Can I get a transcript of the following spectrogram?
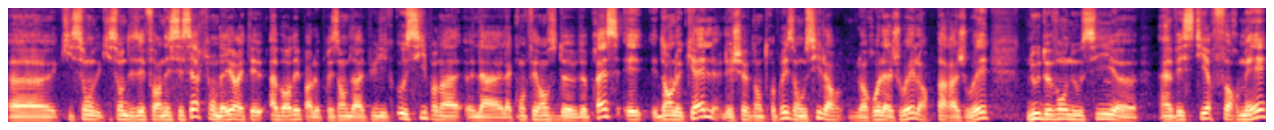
euh, qui, sont, qui sont des efforts nécessaires, qui ont d'ailleurs été abordés par le président de la République aussi pendant la, la- la conférence de, de presse, et, et dans lequel les chefs d'entreprise ont aussi leur, leur rôle à jouer, leur part à jouer. Nous devons nous aussi euh, investir, former.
